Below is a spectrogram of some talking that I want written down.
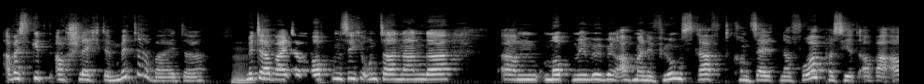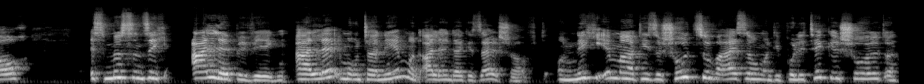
Aber es gibt auch schlechte Mitarbeiter. Hm. Mitarbeiter mobben sich untereinander, ähm, mobben im Übrigen auch meine Führungskraft, kommt seltener vor, passiert aber auch. Es müssen sich alle bewegen, alle im Unternehmen und alle in der Gesellschaft. Und nicht immer diese Schuldzuweisung und die Politik ist schuld und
